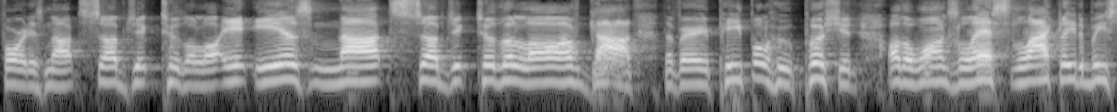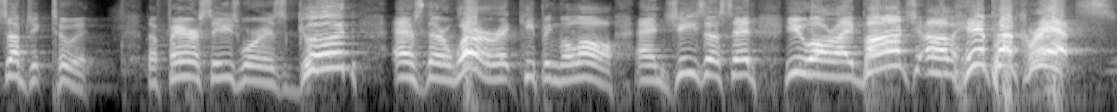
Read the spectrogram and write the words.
for it is not subject to the law. It is not subject to the law of God. The very people who push it are the ones less likely to be subject to it. The Pharisees were as good as there were at keeping the law. And Jesus said, You are a bunch of hypocrites.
